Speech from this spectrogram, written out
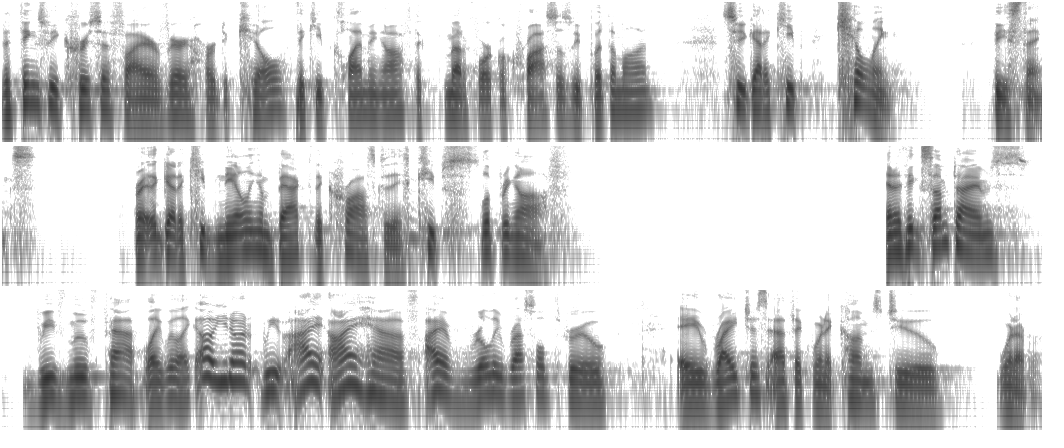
the things we crucify are very hard to kill. They keep climbing off the metaphorical crosses we put them on. So you got to keep killing these things. Right? You got to keep nailing them back to the cross because they keep slipping off. And I think sometimes we've moved past, like we're like, oh, you know what? We, I, I have, I have really wrestled through a righteous ethic when it comes to whatever.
